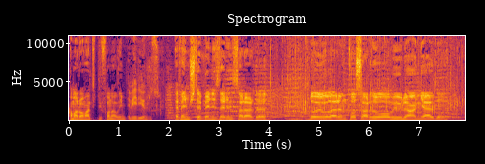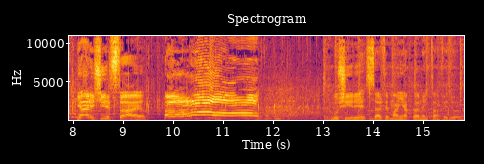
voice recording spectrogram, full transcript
Ama romantik bir fon alayım. Veriyoruz. Efendim işte benizlerin sarardı. Duyguların tosardığı o büyülü an geldi. Yani şiir style. Bu şiiri serfe manyaklarına ithaf ediyorum.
